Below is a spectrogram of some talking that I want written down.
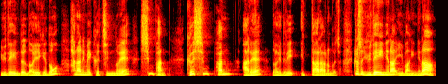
유대인들 너에게도 하나님의 그 진노의 심판, 그 심판 아래 너희들이 있다라는 거죠. 그래서 유대인이나 이방인이나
